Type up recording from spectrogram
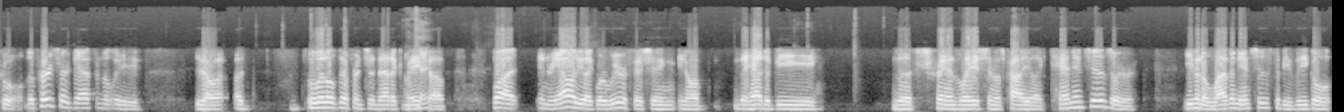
cool. The perch are definitely, you know, a, a little different genetic makeup, okay. but in reality, like where we were fishing, you know, they had to be. The translation was probably like ten inches or even eleven inches to be legal,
